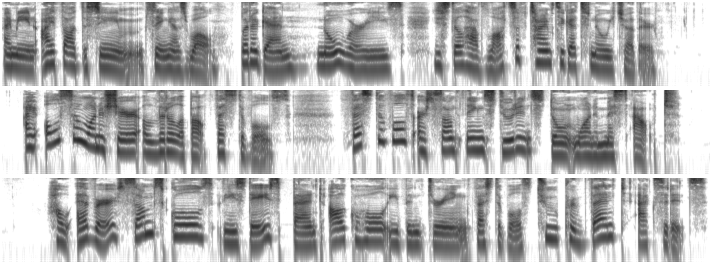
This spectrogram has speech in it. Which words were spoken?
I mean, I thought the same thing as well. But again, no worries. You still have lots of time to get to know each other. I also want to share a little about festivals. Festivals are something students don't want to miss out. However, some schools these days banned alcohol even during festivals to prevent accidents.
